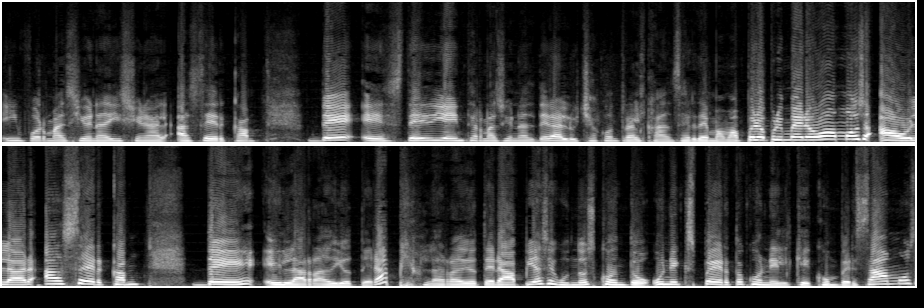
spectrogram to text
información adicional acerca de este Día Internacional de la Lucha contra el Cáncer de Mama. Pero primero vamos a hablar acerca de eh, la radioterapia. La radioterapia, según nos contó un experto con el que conversamos,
